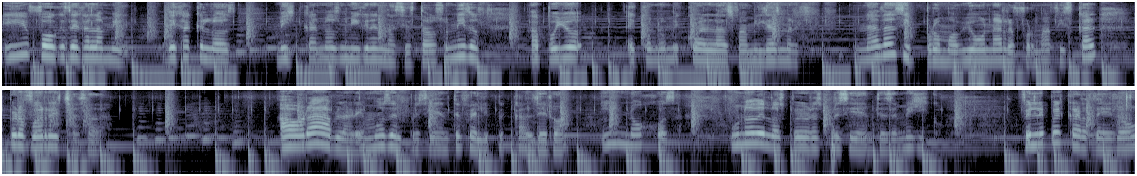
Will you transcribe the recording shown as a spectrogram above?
y Fox deja, la, deja que los mexicanos migren hacia Estados Unidos, apoyo económico a las familias marginadas y promovió una reforma fiscal, pero fue rechazada. Ahora hablaremos del presidente Felipe Calderón Hinojosa, uno de los peores presidentes de México. Felipe Calderón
